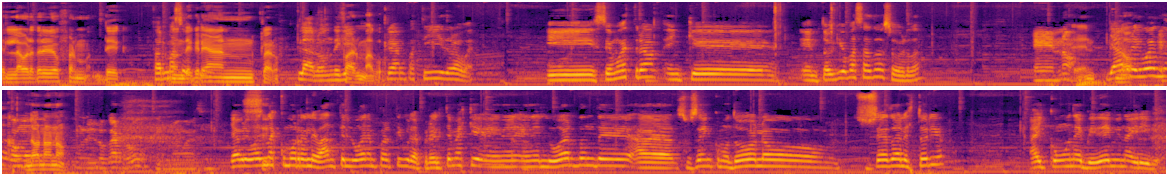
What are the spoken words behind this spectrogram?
el laboratorio farma- de donde crean, claro. Claro, donde crean, Fármaco. crean pastillas y wea. Y se muestra en que en Tokio pasa todo eso, ¿verdad? Eh, no. En- Ya, no, pero igual es no, como No, no, no. un lugar rústico, no voy a decir. Ya, pero igual Sí. no es como relevante el lugar en particular, pero el tema es que en el, en el lugar donde ah, suceden como todo lo... sucede toda la historia, hay como una epidemia, una gripe.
